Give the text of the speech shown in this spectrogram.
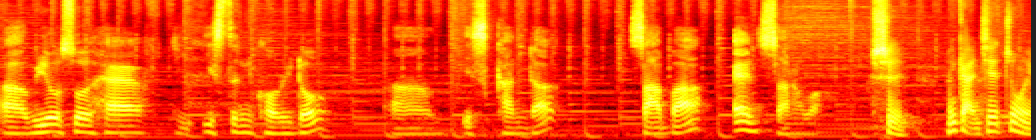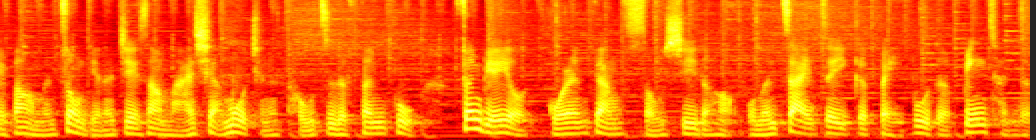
Uh, we also have the eastern corridor, um, Iskandar, Sabah, and Sarawak. 是很感谢仲伟帮我们重点的介绍马来西亚目前的投资的分布，分别有国人非常熟悉的哈，我们在这一个北部的槟城的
